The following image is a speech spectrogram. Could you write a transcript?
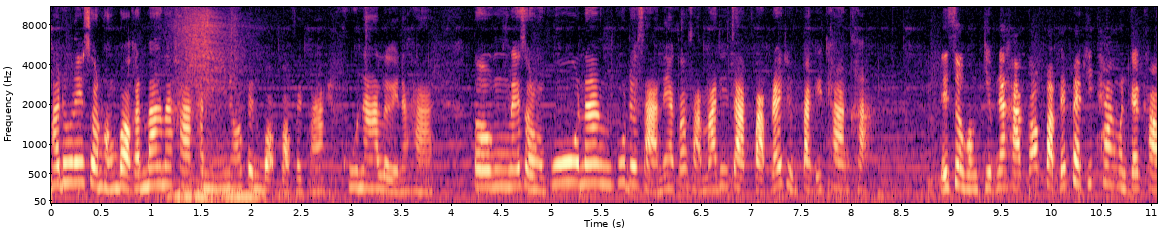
มาดูในส่วนของเบาะกันบ้างนะคะคันนี้เนาะเป็นเบาะเบาะไฟฟ้าคู่หน้าเลยนะคะ ตรงในส่วนของผู้นั่งผู้โดยสารเนี่ยก็สามารถที่จะปรับได้ถึงแปดทิศทางค่ะ ในส่วนของกิฟต์นะคะ ก็ปรับได้แปดทิศทางเหมือนกันค่ะ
